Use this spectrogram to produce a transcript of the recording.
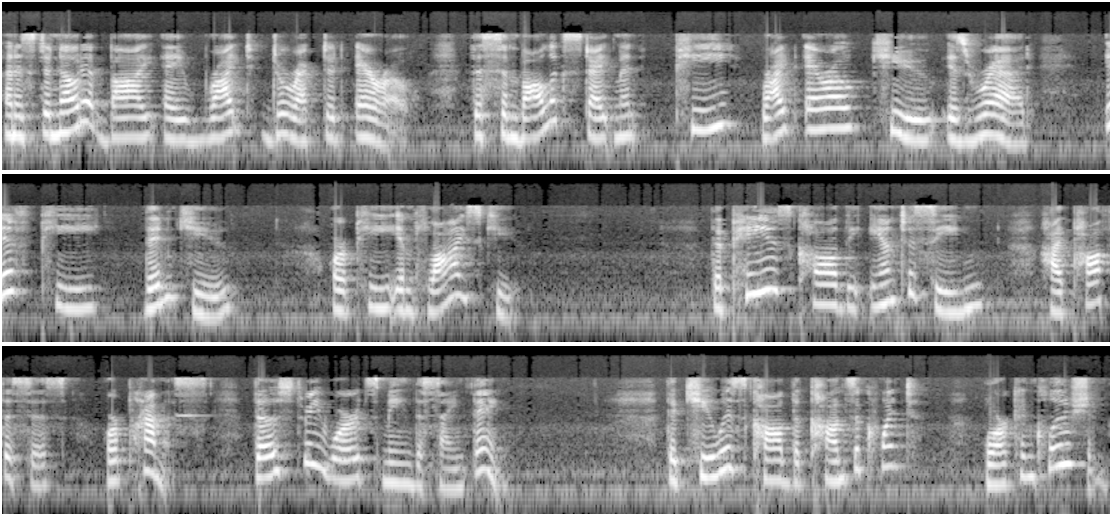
and is denoted by a right-directed arrow. The symbolic statement P right arrow Q is read if P then Q or P implies Q. The P is called the antecedent, hypothesis, or premise. Those three words mean the same thing. The Q is called the consequent or conclusion,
